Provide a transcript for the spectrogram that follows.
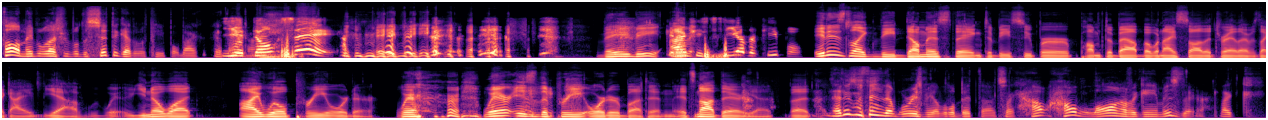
fall, maybe we'll actually be able to sit together with people back. At you time. don't say. Maybe. you Maybe. can I'm- actually see other people. it is like the dumbest thing to be super pumped about, but when I saw the trailer, I was like, I yeah, w- you know what? I will pre-order. Where where is the pre-order button? It's not there uh, yet, but That is the thing that worries me a little bit, though. It's like how how long of a game is there? Like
